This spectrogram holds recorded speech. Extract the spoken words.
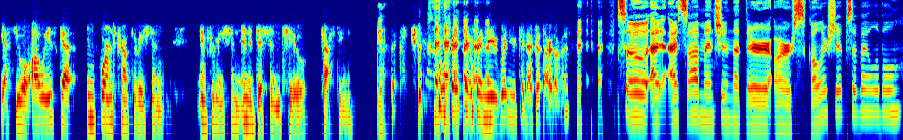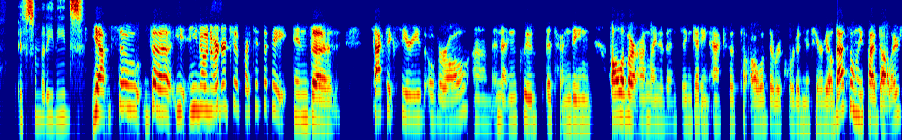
yes, you will always get informed conservation information in addition to casting yeah. when you when you connect with Artemis. So I, I saw mention that there are scholarships available if somebody needs. Yeah. So the you know in order to participate in the tactic series overall, um, and that includes attending all of our online events and getting access to all of the recorded material. That's only five dollars.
